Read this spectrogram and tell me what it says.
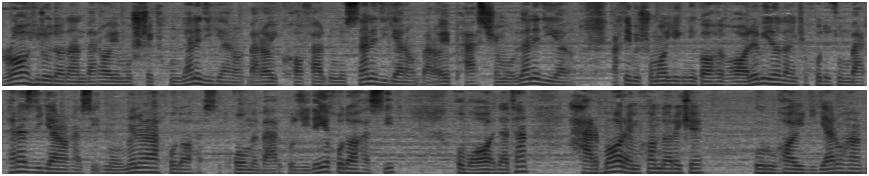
راهی رو دادن برای مشرک خوندن دیگران برای کافر دونستن دیگران برای پس شمردن دیگران وقتی به شما یک نگاه غالبی دادن که خودتون برتر از دیگران هستید مؤمن بر خدا هستید قوم برگزیده خدا هستید خب قاعدتا هر بار امکان داره که گروه های دیگر رو هم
